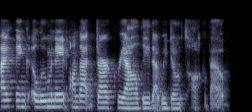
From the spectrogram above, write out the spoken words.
I think, illuminate on that dark reality that we don't talk about.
